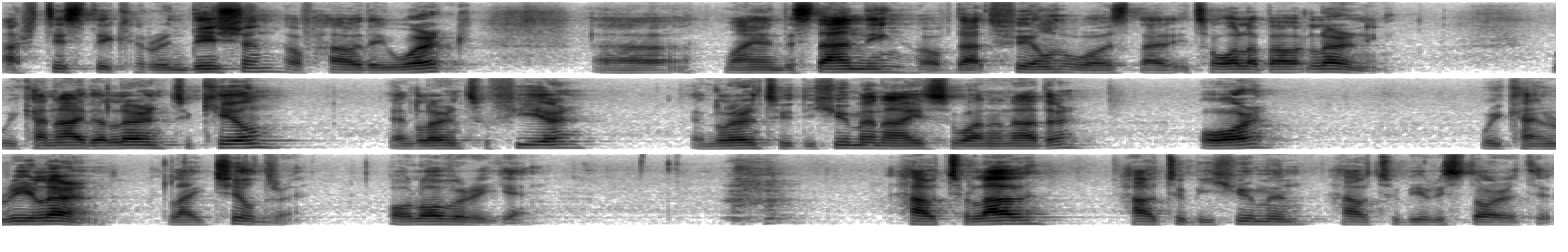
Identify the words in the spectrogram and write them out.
artistic rendition of how they work. Uh, my understanding of that film was that it's all about learning. We can either learn to kill and learn to fear and learn to dehumanize one another, or we can relearn like children all over again. How to love, how to be human, how to be restorative.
